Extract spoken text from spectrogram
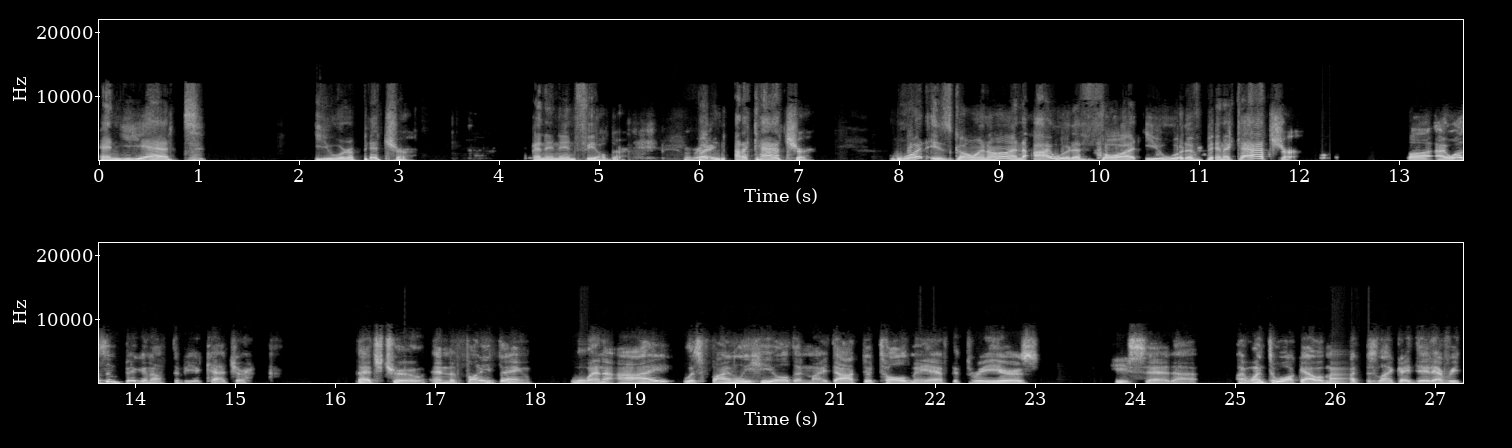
and yet you were a pitcher and an infielder but not a catcher. What is going on? I would have thought you would have been a catcher. Well, I wasn't big enough to be a catcher. That's true. And the funny thing, when I was finally healed, and my doctor told me after three years, he said, uh, I went to walk out with my just like I did every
